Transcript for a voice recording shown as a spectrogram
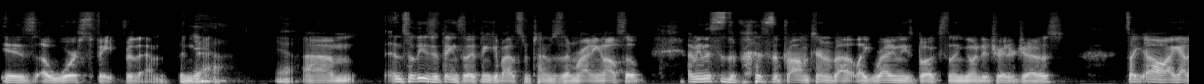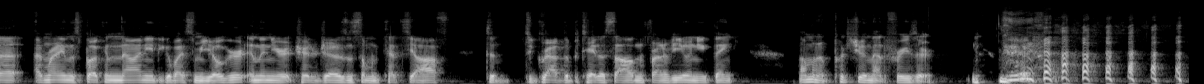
is a worse fate for them than Yeah. death. Yeah. Um, and so these are things that I think about sometimes as I'm writing. And also, I mean, this is the this is the problem, Tim, about like writing these books and then going to Trader Joe's. It's like, oh, I gotta, I'm writing this book and now I need to go buy some yogurt. And then you're at Trader Joe's and someone cuts you off to to grab the potato salad in front of you, and you think, I'm gonna put you in that freezer.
